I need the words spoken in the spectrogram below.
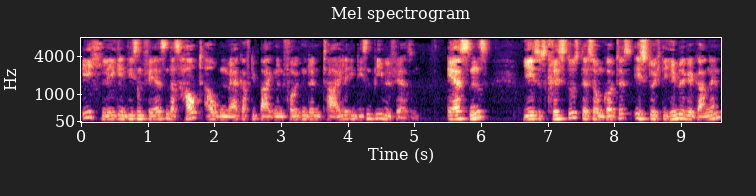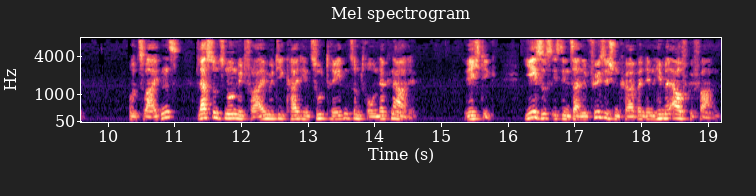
Ich lege in diesen Versen das Hauptaugenmerk auf die beiden folgenden Teile in diesen Bibelversen. Erstens, Jesus Christus, der Sohn Gottes, ist durch die Himmel gegangen. Und zweitens, lasst uns nun mit Freimütigkeit hinzutreten zum Thron der Gnade. Richtig. Jesus ist in seinem physischen Körper in den Himmel aufgefahren.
